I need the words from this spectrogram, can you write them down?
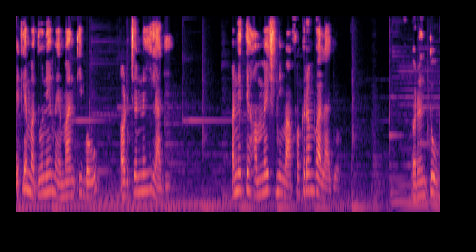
એટલે મધુને મહેમાનથી બહુ અડચણ નહીં લાગી અને તે હંમેશની માફક રમવા લાગ્યો. પરંતુ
